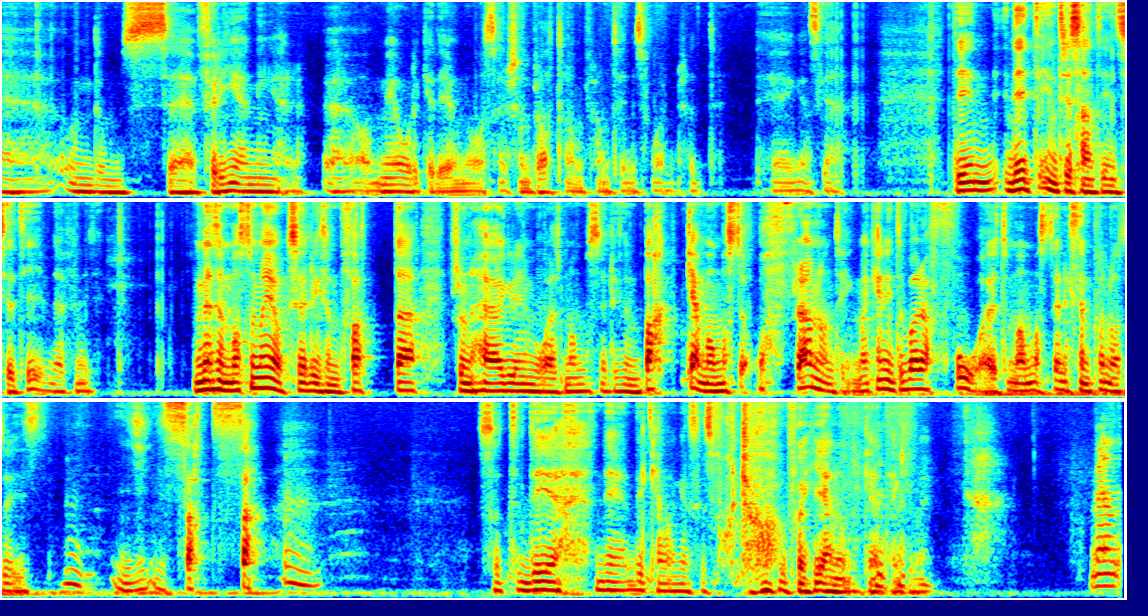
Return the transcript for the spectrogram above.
eh, ungdomsföreningar eh, med olika diagnoser som pratar om framtidens vård. Så att det, är ganska, det, är en, det är ett intressant initiativ, definitivt. Men sen måste man ju också liksom fatta från högre nivå att man måste liksom backa, man måste offra någonting. Man kan inte bara få, utan man måste liksom på något vis gi- satsa. Så att det, det, det kan vara ganska svårt att få igenom, kan jag tänka mig. Men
